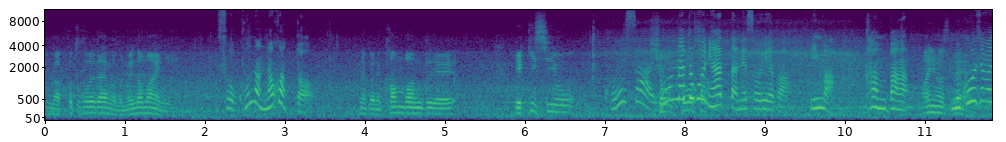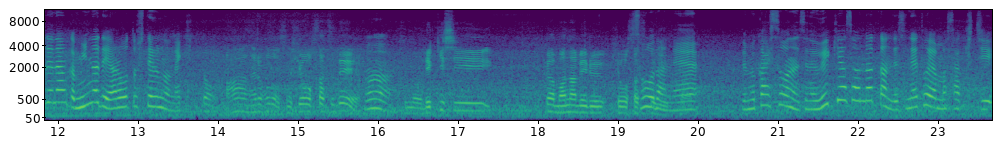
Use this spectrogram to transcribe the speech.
今琴戸大学の目の前にそうこんなんなかった？なんかね看板で歴史をこれさい表ろんなとこにあったねそういえば今看板。ありますね向島でなんかみんなでやろうとしてるのねきっと。ああなるほどその表札でうん。その歴史が学べる表札そうだねで昔そうなんですね。植木屋さんだったんですね。富山佐吉。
